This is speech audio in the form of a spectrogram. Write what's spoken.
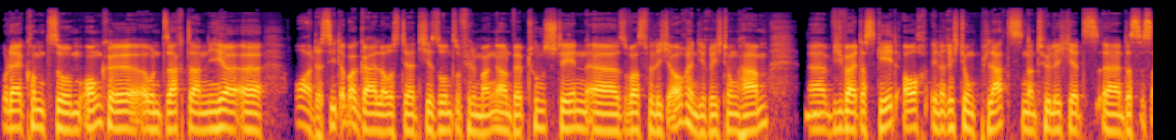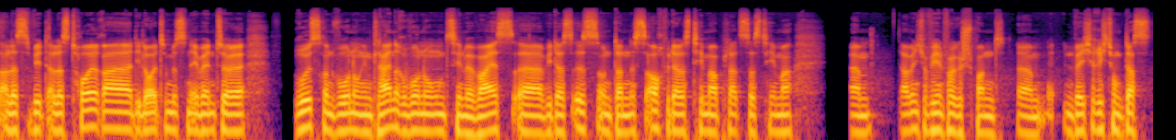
Oder er kommt zum Onkel und sagt dann hier, äh, oh, das sieht aber geil aus, der hat hier so und so viel Manga und Webtoons stehen, äh, sowas will ich auch in die Richtung haben. Mhm. Äh, wie weit das geht, auch in Richtung Platz, natürlich jetzt, äh, das ist alles, wird alles teurer, die Leute müssen eventuell größeren Wohnungen in kleinere Wohnungen umziehen, wer weiß, äh, wie das ist und dann ist auch wieder das Thema Platz das Thema. Ähm, da bin ich auf jeden Fall gespannt, ähm, in welche Richtung das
